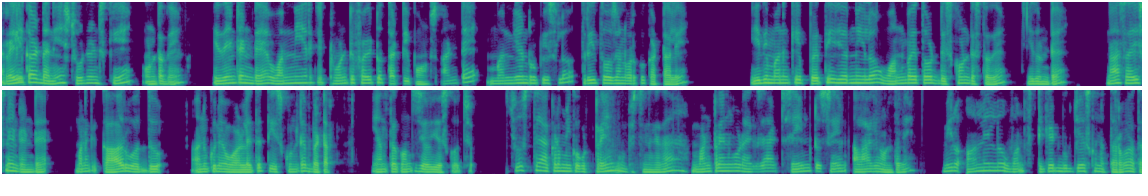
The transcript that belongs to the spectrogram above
రైల్ కార్డ్ అని స్టూడెంట్స్కి ఉంటుంది. ఇదేంటంటే వన్ ఇయర్కి twenty five to thirty pounds. అంటే వన్ ఇండియన్ రూపీస్లో త్రీ థౌజండ్ వరకు కట్టాలి. ఇది మనకి ప్రతి జర్నీలో వన్ బై థర్డ్ డిస్కౌంట్ ఇస్తుంది. ఇది ఉంటే నా సజెషన్ ఏంటంటే మనకి కారు వద్దు అనుకునే వాళ్ళైతే తీసుకుంటే బెటర్. ఎంత కొంత సేవ్ చేసుకోవచ్చు. చూస్తే అక్కడ మీకు ఒక ట్రైన్ కనిపిస్తుంది కదా? మన ట్రైన్ కూడా ఎగ్జాక్ట్ సేమ్ టు సేమ్ అలాగే ఉంటుంది. మీరు ఆన్లైన్లో వన్స్ టికెట్ బుక్ చేసుకున్న తర్వాత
